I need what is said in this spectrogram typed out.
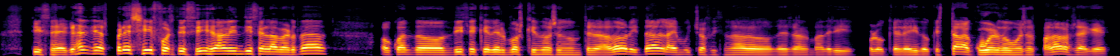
dice, gracias Presi por decir, alguien dice la verdad. O cuando dice que Del Bosque no es un entrenador y tal, hay mucho aficionado del Real Madrid, por lo que he leído, que está de acuerdo con esas palabras. O sea que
